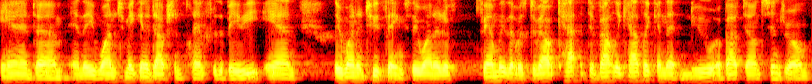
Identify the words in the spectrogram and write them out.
and um, and they wanted to make an adoption plan for the baby, and they wanted two things. They wanted a family that was devout, devoutly Catholic, and that knew about Down syndrome.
